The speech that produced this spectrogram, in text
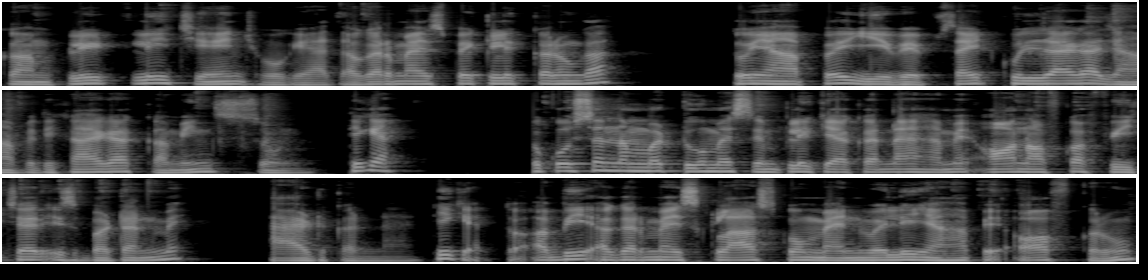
कम्प्लीटली चेंज हो गया तो अगर मैं इस पर क्लिक करूँगा तो यहाँ पे ये वेबसाइट खुल जाएगा, जहाँ पे दिखाएगा कमिंग सुन ठीक है? तो क्वेश्चन नंबर टू में सिंपली क्या करना है? हमें ऑन ऑफ़ का फीचर इस बटन में ऐड करना है। ठीक है? तो अभी अगर मैं इस क्लास को मैनुअली यहाँ पे ऑफ़ करूँ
